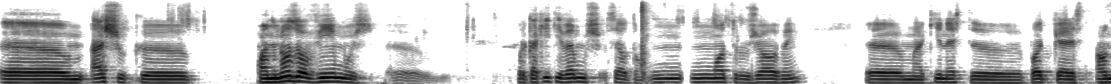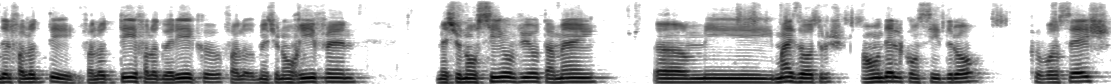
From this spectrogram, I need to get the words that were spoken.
Ah, acho que quando nós ouvimos, ah, porque aqui tivemos, Celton, um, um outro jovem ah, aqui neste podcast, onde ele falou de ti, falou de ti, falou do Eric, falou, mencionou o Riffen, mencionou o Silvio também um, e mais outros, onde ele considerou que vocês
